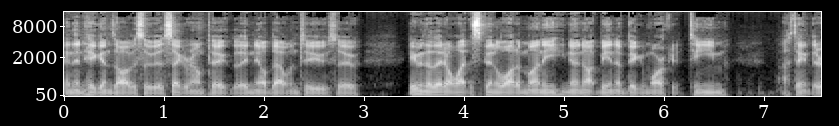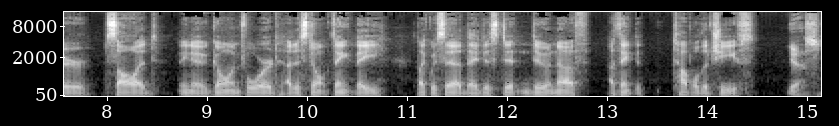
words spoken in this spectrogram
and then Higgins obviously was a second round pick. They nailed that one too. So even though they don't like to spend a lot of money, you know, not being a big market team, I think they're solid. You know, going forward, I just don't think they, like we said, they just didn't do enough. I think to topple the Chiefs. Yes.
